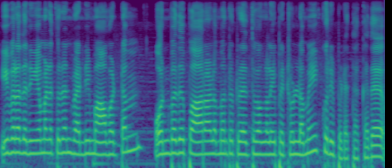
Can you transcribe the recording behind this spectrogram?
இவரது நியமனத்துடன் வன்னி மாவட்டம் ஒன்பது பாராளுமன்ற பிரதித்துவங்களை பெற்றுள்ளமை குறிப்பிடத்தக்கது.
